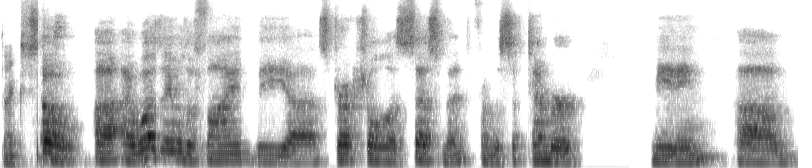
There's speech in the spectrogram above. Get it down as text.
thanks. So uh, I was able to find the uh, structural assessment from the September meeting. Um,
